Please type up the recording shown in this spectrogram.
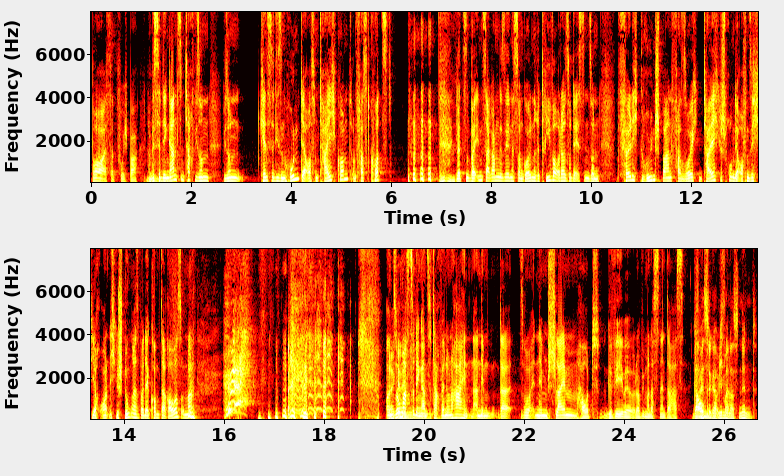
Boah, ist das furchtbar. Dann bist du Mhm. den ganzen Tag wie so ein, wie so ein, kennst du diesen Hund, der aus dem Teich kommt und fast kotzt? Mhm. Letztens bei Instagram gesehen, ist so ein Golden Retriever oder so, der ist in so einen völlig grünspan verseuchten Teich gesprungen, der offensichtlich auch ordentlich gestunken ist, weil der kommt da raus und macht Und Ja, so machst du den ganzen Tag, wenn du ein Haar hinten an dem, da, so in dem Schleimhautgewebe oder wie man das nennt, da hast. Ich weiß sogar, wie man das nennt.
